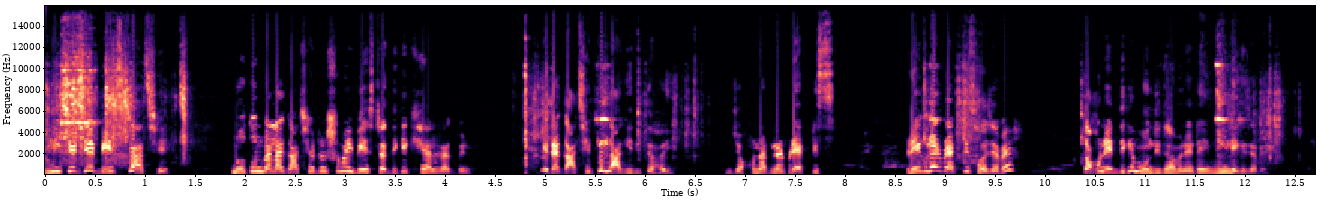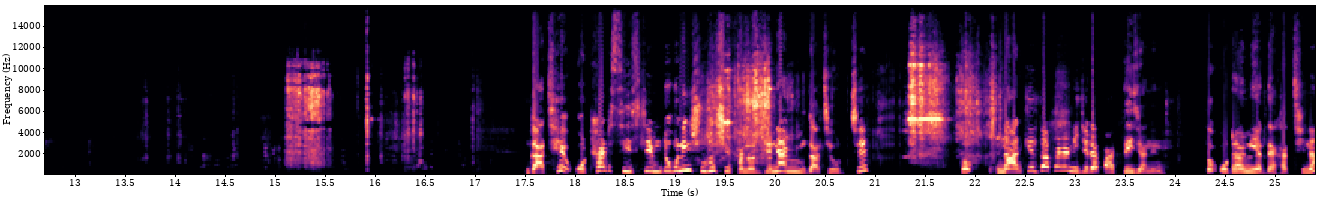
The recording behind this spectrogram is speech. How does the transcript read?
নিচের যে বেসটা আছে, নতুন বেলায় গাছে ওঠার সময় বেসটার দিকে খেয়াল রাখবেন। এটা গাছে একটু লাগিয়ে দিতে হয়। যখন আপনার প্র্যাকটিস রেগুলার প্র্যাকটিস হয়ে যাবে, তখন এর দিকে মন দিতে হবে না, এটা এমনিই লেগে যাবে। গাছে ওঠার সিস্টেমটুকুনি শুধু শেখানোর জন্য আমি গাছে উঠছে। তো নারকেল তো আপনারা নিজেরা পারতেই জানেন, তো ওটা আমি আর দেখাচ্ছি না।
